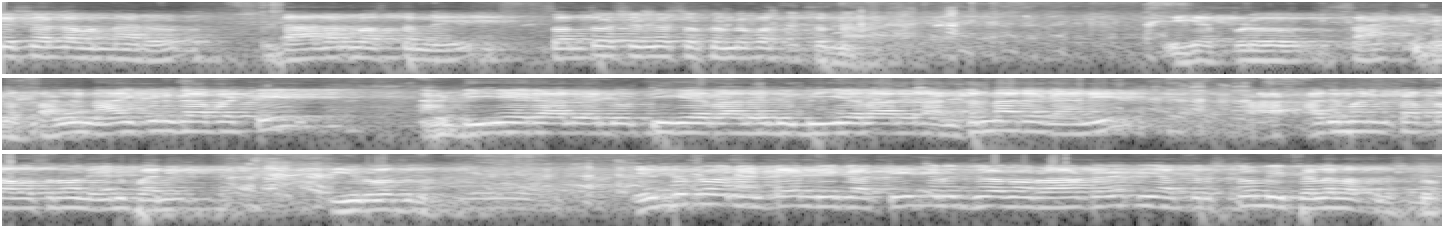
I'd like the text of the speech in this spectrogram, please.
దేశాల్లో ఉన్నారు డాలర్లు వస్తున్నాయి సంతోషంగా సుఖంగా బతుకుతున్నారు. ఇక ఇప్పుడు ఇక్కడ సంఘ నాయకులు కాబట్టి డిఏ రాలేదు టీఏ రాలేదు బిఏ రాలేదు అంటున్నారే కానీ అది మనకి పెద్ద అవసరం లేని పని ఈ రోజున. ఎందుకు అని అంటే మీకు ఆ టీచర్ ఉద్యోగం రావటమే మీ అదృష్టం మీ పిల్లల అదృష్టం.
